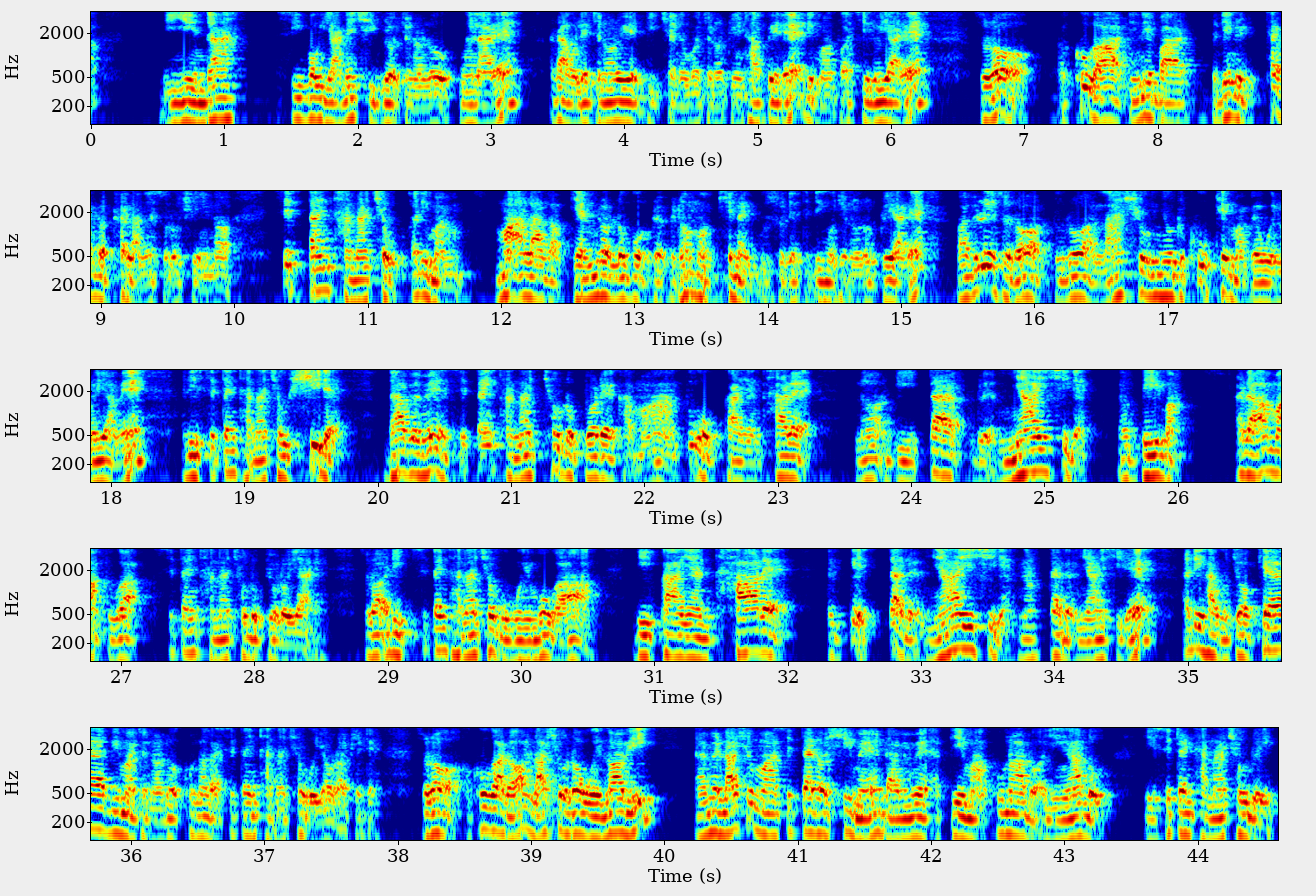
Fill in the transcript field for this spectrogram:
ဒီရင်တန်းစီးပေါက်ရာနဲ့ချီပြီးတော့ကျွန်တော်တို့ဝင်လာတယ်အဲ့ဒါကိုလည်းကျွန်တော်တို့ရဲ့ဒီ channel မှာကျွန်တော်တင်ထားပေးတယ်ဒီမှာသွားကြည့်လို့ရတယ်ဆိုတော့အခုကဒီနေ့ပါတင်းတွေထပ်ပြီးတော့ထွက်လာလဲဆိုလို့ရှိရင်တော့စစ်တိုင်းဌာနချုပ်အဲ့ဒီမှာမအလာကပြန်ပြီးတော့လုပ်ဖို့အတွက်ဘယ်တော့မှဖြစ်နိုင်ဘူးဆိုတဲ့တင်းကိုကျွန်တော်တို့တွေ့ရတယ်။ဘာဖြစ်လဲဆိုတော့သူတို့ကလာရှုံမျိုးတစ်ခုထည့်မှာပဲဝင်လို့ရမယ်။အဲ့ဒီစစ်တိုင်းဌာနချုပ်ရှိတယ်။ဒါပေမဲ့စစ်တိုင်းဌာနချုပ်လို့ပြောတဲ့အခါမှာသူ့ကိုကာယံထားတဲ့ နော်ဒီတပ်တွေအများကြီးရှိတယ်။နော်ဘေးမှာအဲ့ဒါမှသူကစစ်တိုင်းဌာနချုပ်လို့ပြောလို့ရတယ်။ဆိုတော့အဲ့ဒီစစ်တိုင်းဌာနချုပ်ကိုဝင်ဖို့ကဒီကာယံထားတဲ့တကက်တက်တယ်အများကြီးရှိတယ်နော်တက်တယ်အများကြီးရှိတယ်အဲ့ဒီဟာကိုကြော်ဖြတ်ပြီးမှကျွန်တော်တို့ခုနကစစ်တိုင်းဌာနချုပ်ကိုရောက်တာဖြစ်တယ်ဆိုတော့အခုကတော့လာရှိုတော့ဝင်သွားပြီဒါပေမဲ့လာရှိုမှာစစ်တပ်တော့ရှိမယ်ဒါပေမဲ့အပြင်မှာခုနကတော့အရင်ကလို့ဒီစစ်တိုင်းဌာနချုပ်တွေ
